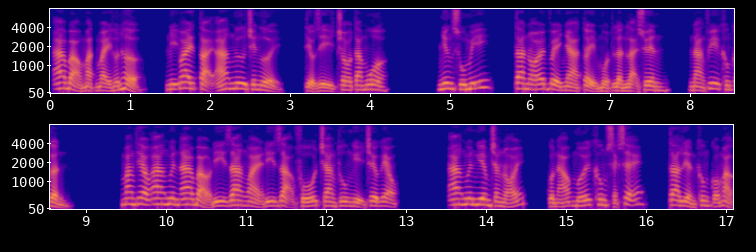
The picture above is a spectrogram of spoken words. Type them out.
A bảo mặt mày hớn hở, nị vai tại A ngư trên người, tiểu gì cho ta mua. Nhưng xú Mỹ, ta nói về nhà tẩy một lần lại xuyên, nàng phi không cần. Mang theo A Nguyên A bảo đi ra ngoài đi dạo phố trang thu nghị treo gheo. A Nguyên nghiêm trang nói, quần áo mới không sạch sẽ, ta liền không có mặc.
